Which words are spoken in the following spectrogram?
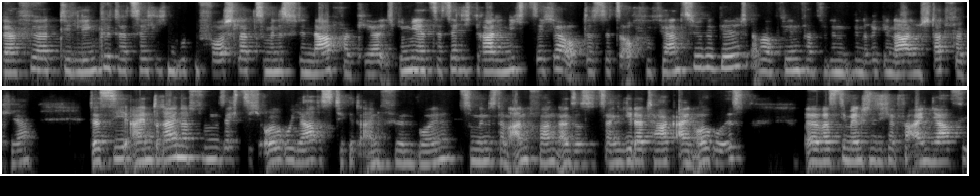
Dafür hat die Linke tatsächlich einen guten Vorschlag, zumindest für den Nahverkehr. Ich bin mir jetzt tatsächlich gerade nicht sicher, ob das jetzt auch für Fernzüge gilt, aber auf jeden Fall für den, den regionalen Stadtverkehr, dass sie ein 365 Euro Jahresticket einführen wollen, zumindest am Anfang, also sozusagen jeder Tag ein Euro ist was die Menschen sich halt für ein Jahr für,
